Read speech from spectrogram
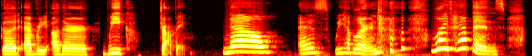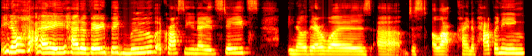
good every other week dropping. Now, as we have learned, life happens. You know, I had a very big move across the United States. You know, there was um, just a lot kind of happening.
